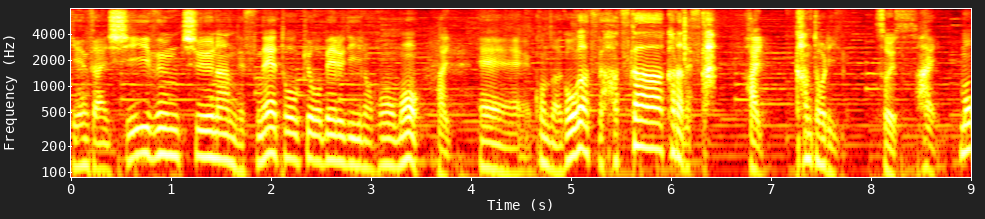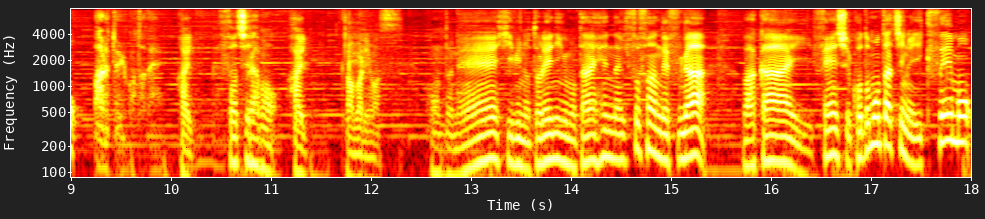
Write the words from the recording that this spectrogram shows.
現在シーズン中なんですね。東京ヴェルディの方も、はい。えー今度は5月20日からですか。はい。関東リーグ、そうです。はい、もあるということで。はい。そちらも。はい。頑張ります。本当ね。日々のトレーニングも大変な磯さんですが若い選手子どもたちの育成も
